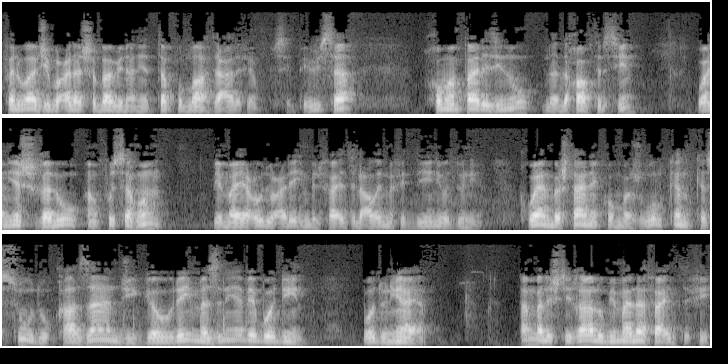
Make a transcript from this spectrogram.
فالواجب على شبابنا أن يتقوا الله تعالى في أنفسهم. بيوسا خمان بارزينو لخواب ترسين وأن يشغلوا أنفسهم بما يعود عليهم بالفائدة العظيمة في الدين والدنيا. خوان بشتانكم مشغول كان كسود قازانجي قوري مزنية ببو دين بو أما الاشتغال بما لا فائدة فيه.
